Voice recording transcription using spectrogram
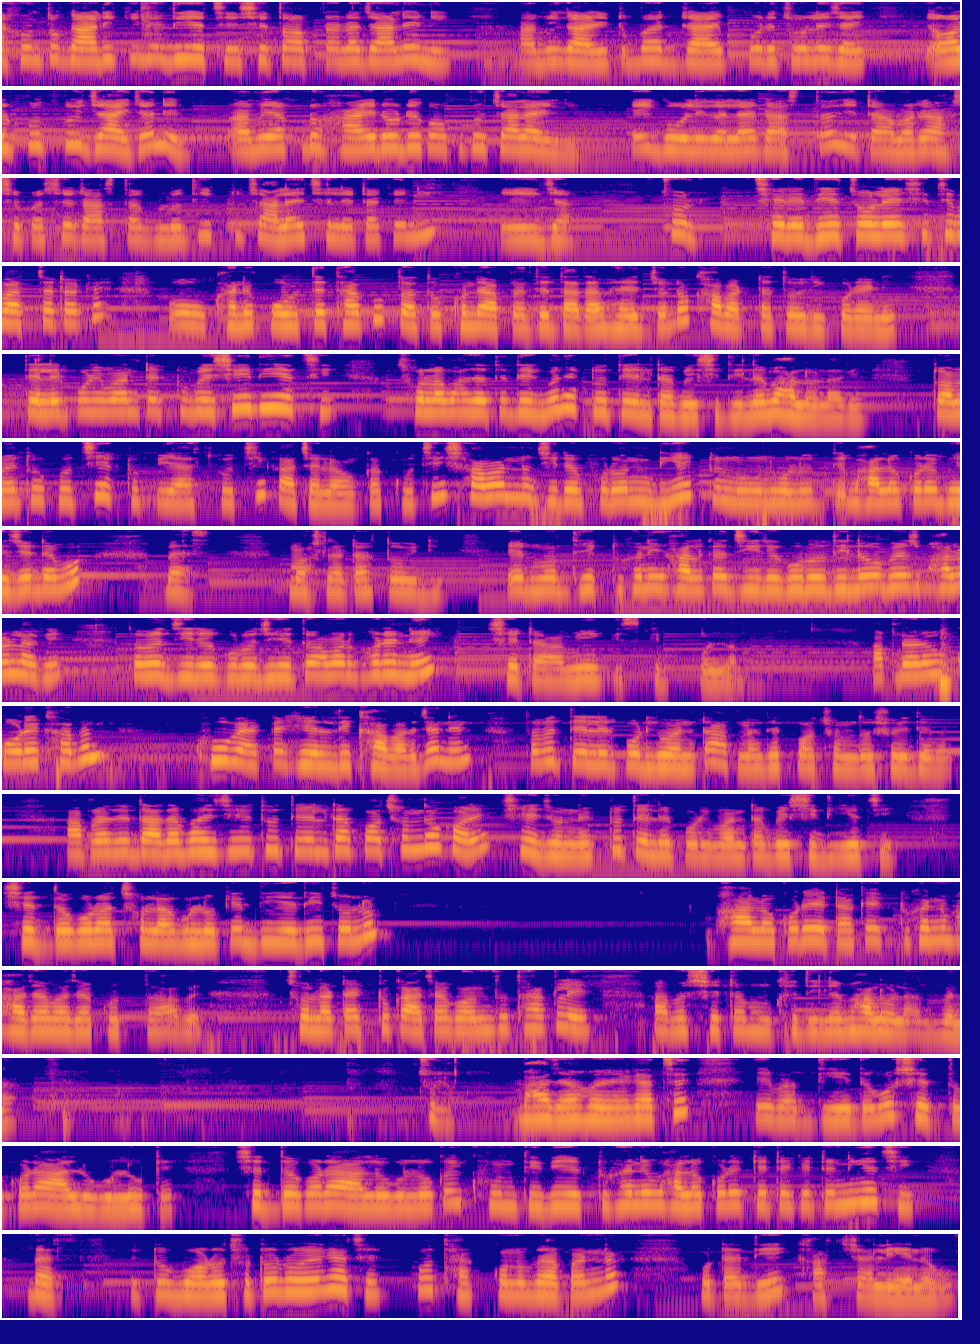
এখন তো গাড়ি কিনে দিয়েছে, সে তো আপনারা জানেনই। আমি গাড়িটা ড্রাইভ করে চলে যাই। অল্প একটু যাই, জানেন? আমি এখনও হাই রোডে কখনো চালাইনি। এই গলিগালার রাস্তা, যেটা আমার আশেপাশের রাস্তাগুলো দিয়ে একটু চালাই ছেলেটাকে নিয়ে, এই যা। চল, ছেড়ে দিয়ে চলে এসেছি বাচ্চাটাকে। ও ওখানে পড়তে থাকুক, ততক্ষণে আপনাদের দাদা ভাইয়ের জন্য খাবারটা তৈরি করে নিই। তেলের পরিমাণটা একটু বেশিই দিয়েছি। ছোলা ভাজাতে দেখবেন একটু তেলটা বেশি দিলে ভালো লাগে। টমেটো কুচি, একটু পেঁয়াজ কুচি, কাঁচা লঙ্কা কুচি, সামান্য জিরে ফোড়ন দিয়ে একটু নুন, হলুদ দিয়ে ভালো করে ভেজে নেব। ব্যাস, মশলাটা তৈরি। এর মধ্যে একটুখানি হালকা জিরে গুঁড়ো দিলেও বেশ ভালো লাগে। তবে জিরে গুঁড়ো যেহেতু আমার ঘরে নেই, সেটা আমি স্কিপ করলাম। আপনারাও করে খাবেন। খুব একটা হেলদি খাবার, জানেন? তবে তেলের পরিমাণটা আপনাদের পছন্দসই দেবেন। আপনাদের দাদাভাই যেহেতু তেলটা পছন্দ করে সেই জন্য একটু তেলের পরিমাণটা বেশি দিয়েছি। সেদ্ধ করা ছোলাগুলোকে দিয়ে দিই, চলুন। ভালো করে এটাকে একটুখানি ভাজা ভাজা করতে হবে। ছোলাটা একটু কাঁচা গন্ধ থাকলে আবার সেটা মুখে দিলে ভালো লাগবে না। চলো ভাজা হয়ে গেছে, এবার দিয়ে দেবো সেদ্ধ করা আলুগুলোকে। সেদ্ধ করা আলুগুলোকে খুন্তি দিয়ে একটুখানি ভালো করে কেটে কেটে নিয়েছি, ব্যাস, একটু বড় ছোট রয়ে গেছে, ও থাক, কোনো ব্যাপার না, ওটা দিয়ে কাজ চালিয়ে নেব।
